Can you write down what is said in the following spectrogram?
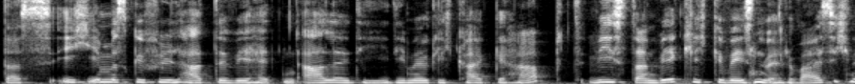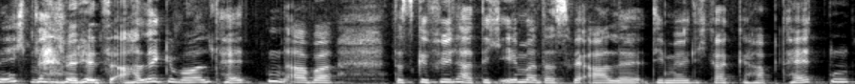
dass ich immer das Gefühl hatte, wir hätten alle die, die Möglichkeit gehabt. Wie es dann wirklich gewesen wäre, weiß ich nicht, wenn wir jetzt alle gewollt hätten. Aber das Gefühl hatte ich immer, dass wir alle die Möglichkeit gehabt hätten.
